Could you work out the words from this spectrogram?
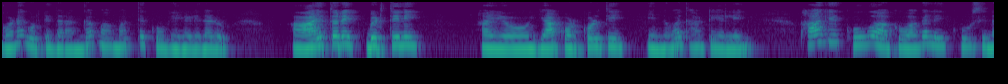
ಗೊಣಗುಟ್ಟಿದ ರಂಗಮ್ಮ ಮತ್ತೆ ಕೂಗಿ ಹೇಳಿದಳು. ಆಯ್ತು ರೀ, ಬಿಡ್ತೀನಿ. ಅಯ್ಯೋ, ಯಾಕೆ ಹೊಡ್ಕೊಳ್ತಿ? ಎನ್ನುವ ಧಾಟಿಯಲ್ಲಿ. ಹಾಗೆ ಕೂಗು ಹಾಕುವಾಗಲೇ ಕೂಸಿನ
